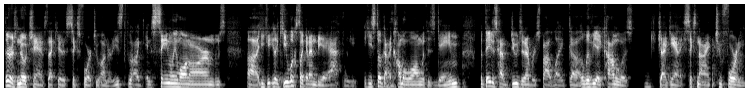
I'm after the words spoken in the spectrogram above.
There is no chance that kid is 6'4, 200. He's like insanely long arms. Uh, he like he looks like an NBA athlete. He's still got to come along with his game, but they just have dudes at every spot. Like uh, Olivier Nkamhoua was gigantic 6'9 240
